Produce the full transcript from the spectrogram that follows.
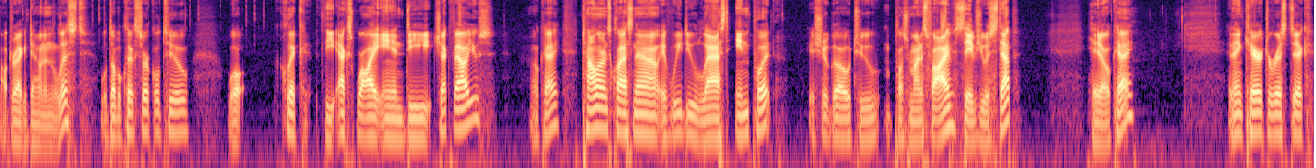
I'll drag it down in the list. We'll double click circle 2. We'll click the X, Y, and D check values. Okay. Tolerance class now, if we do last input, it should go to plus or minus 5, saves you a step. Hit OK. And then characteristic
